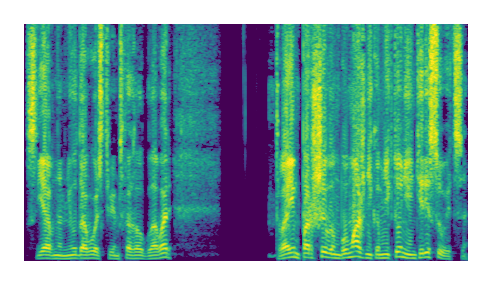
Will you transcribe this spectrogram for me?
с явным неудовольствием сказал главарь. Твоим паршивым бумажником никто не интересуется.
